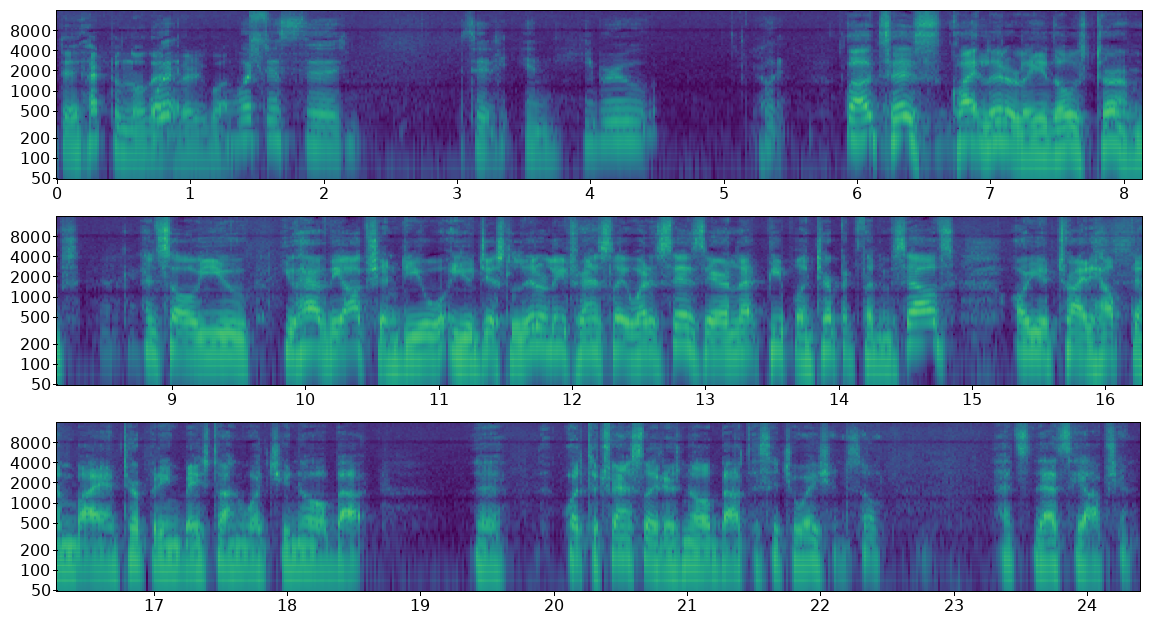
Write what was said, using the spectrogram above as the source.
they had to know that What, very well. what does the is it in Hebrew? What? Well, it says quite literally those terms. Okay. And so you you have the option. Do you you just literally translate what it says there and let people interpret for themselves, or you try to help them by interpreting based on what you know about the what the translators know about the situation. So that's that's the option.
